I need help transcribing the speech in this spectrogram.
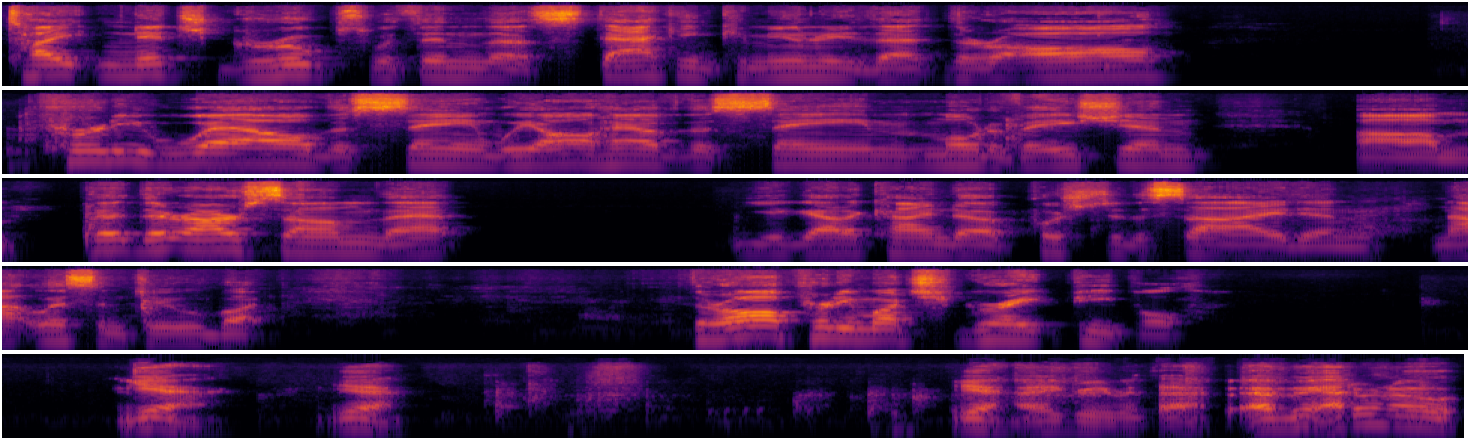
tight niche groups within the stacking community that they're all pretty well the same. We all have the same motivation. Um, th- there are some that you got to kind of push to the side and not listen to, but they're all pretty much great people. Yeah, yeah, yeah. I agree with that. I mean, I don't know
